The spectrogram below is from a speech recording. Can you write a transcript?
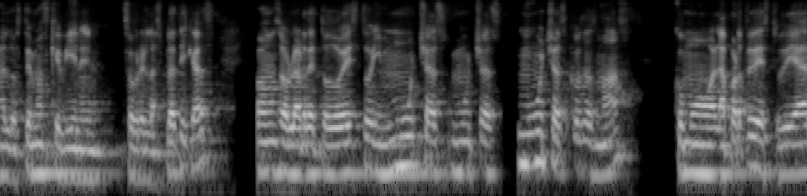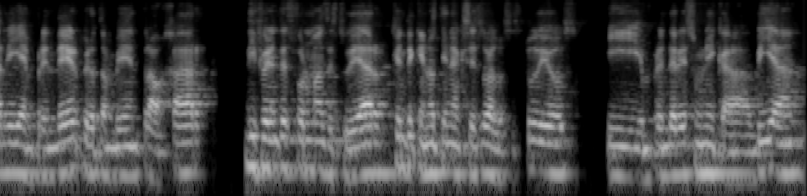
a los temas que vienen sobre las pláticas. Vamos a hablar de todo esto y muchas, muchas, muchas cosas más, como la parte de estudiar y emprender, pero también trabajar, diferentes formas de estudiar, gente que no tiene acceso a los estudios y emprender es única vía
